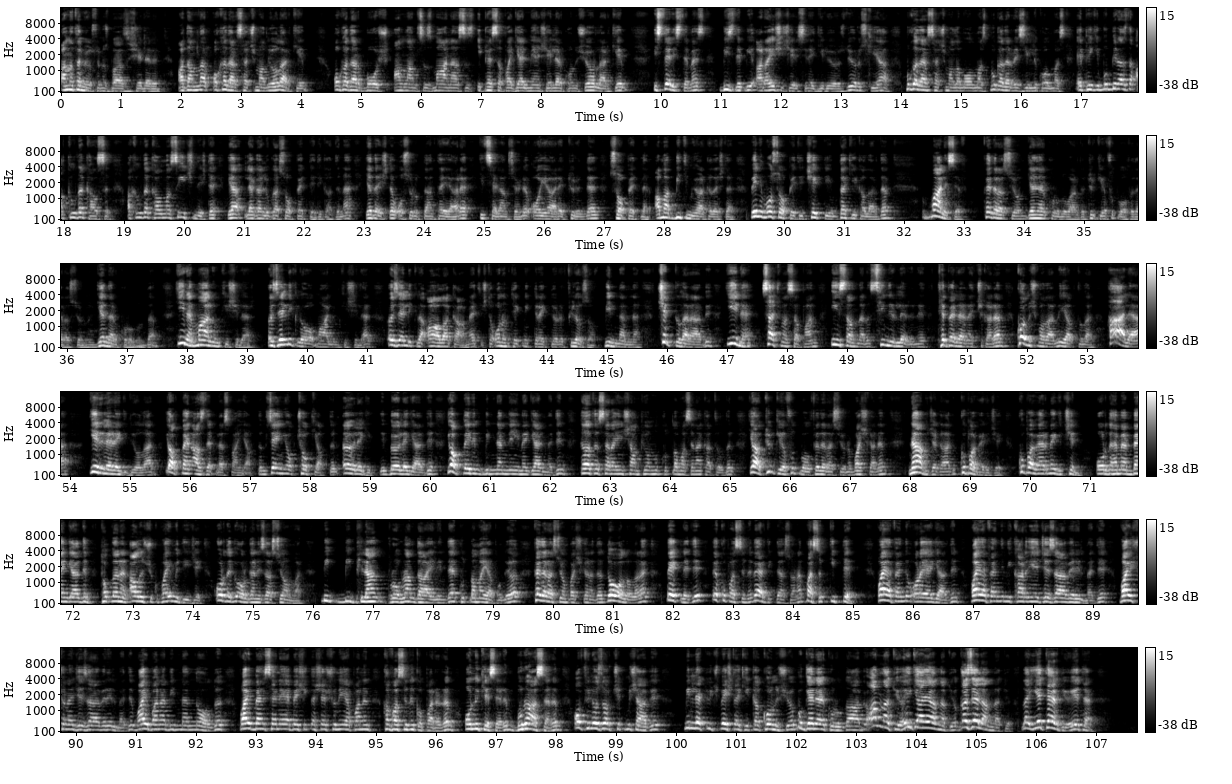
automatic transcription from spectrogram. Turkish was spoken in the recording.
anlatamıyorsunuz bazı şeyleri. Adamlar o kadar saçmalıyorlar ki o kadar boş, anlamsız, manasız, ipe sapa gelmeyen şeyler konuşuyorlar ki ister istemez biz de bir arayış içerisine giriyoruz. Diyoruz ki ya bu kadar saçmalama olmaz, bu kadar rezillik olmaz. E peki bu biraz da akılda kalsın. Akılda kalması için de işte ya laga luga sohbet dedik adına ya da işte osuruktan teyare git selam söyle o yare türünden sohbetler. Ama bitmiyor arkadaşlar. Benim o sohbeti çektiğim dakikalarda maalesef Federasyon Genel Kurulu vardı. Türkiye Futbol Federasyonu'nun genel kurulunda yine malum kişiler, özellikle o malum kişiler, özellikle Ağlak Ahmet, işte onun teknik direktörü, filozof bilmem ne çıktılar abi. Yine saçma sapan insanların sinirlerini tepelerine çıkaran konuşmalarını yaptılar. Hala gerilere gidiyorlar. Yok ben az deplasman yaptım. Sen yok çok yaptın. Öyle gitti, böyle geldi. Yok benim bilmem neyime gelmedin. Galatasaray'ın şampiyonluk kutlamasına katıldın. Ya Türkiye Futbol Federasyonu Başkanı ne yapacak abi? Kupa verecek. Kupa vermek için Orada hemen ben geldim toplanın alın şu kupayı mı diyecek. Orada bir organizasyon var. Bir, bir plan program dahilinde kutlama yapılıyor. Federasyon başkanı da doğal olarak bekledi ve kupasını verdikten sonra basıp gitti. Vay efendim oraya geldin. Vay efendim Icardi'ye ceza verilmedi. Vay şuna ceza verilmedi. Vay bana bilmem ne oldu. Vay ben seneye Beşiktaş'a şunu yapanın kafasını koparırım. Onu keserim. Bunu asarım. O filozof çıkmış abi. Millet 3-5 dakika konuşuyor. Bu genel kurulda abi anlatıyor. Hikaye anlatıyor. Gazel anlatıyor. La yeter diyor yeter.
